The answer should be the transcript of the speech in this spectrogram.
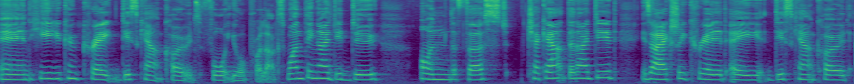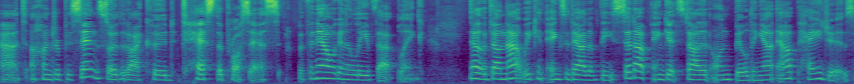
And here you can create discount codes for your products. One thing I did do on the first checkout that I did is I actually created a discount code at 100% so that I could test the process. But for now, we're going to leave that blank. Now that I've done that, we can exit out of the setup and get started on building out our pages.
